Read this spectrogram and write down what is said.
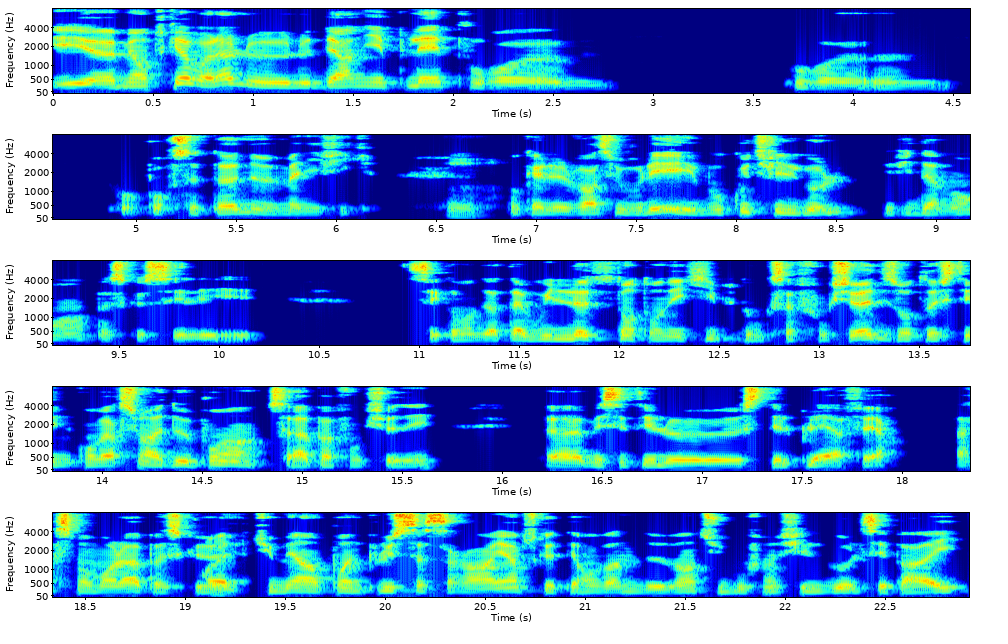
Et euh, mais en tout cas, voilà le, le dernier play pour pour pour, pour Sutton, euh, magnifique. Mm. Donc allez le voir si vous voulez, et beaucoup de field goal, évidemment, hein, parce que c'est les, c'est comment dire, t'as Will Lutz dans ton équipe, donc ça fonctionne. Ils ont testé une conversion à deux points, ça a pas fonctionné, euh, mais c'était le, c'était le play à faire à ce moment-là, parce que tu mets un point de plus, ça sert à rien, parce que t'es en 22-20, tu bouffes un field goal, c'est pareil.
